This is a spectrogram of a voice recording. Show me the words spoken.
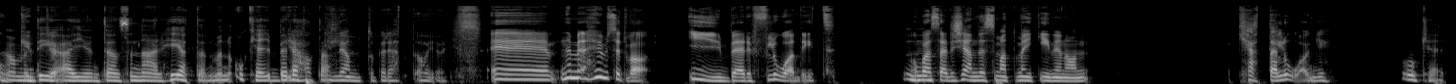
Åh, ja, men Gud, det jag- är ju inte ens i närheten. Men okej, Jag berätta. har glömt att berätta. Oj, oj. Eh, nej, men huset var überflådigt. Mm. Och bara så här, det kändes som att man gick in i någon katalog. Okej.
